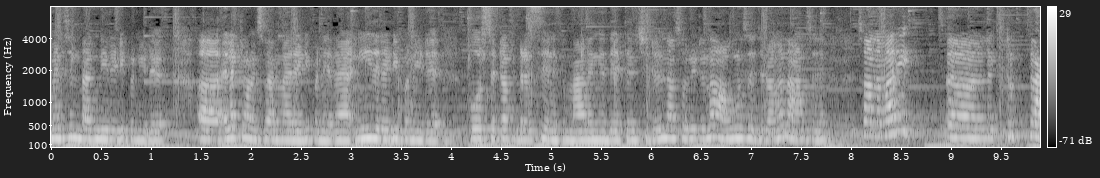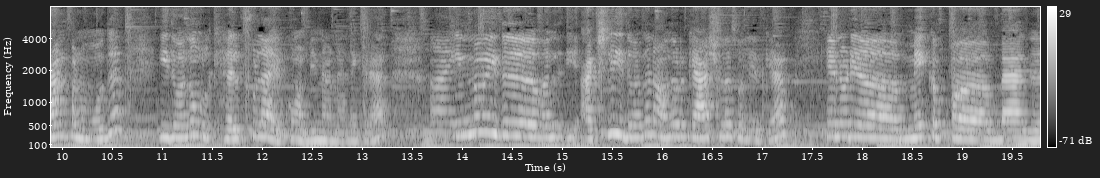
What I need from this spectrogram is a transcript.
மெடிசன் பேக் நீ ரெடி பண்ணிவிடு எலக்ட்ரானிக்ஸ் பேக் நான் ரெடி பண்ணிடுறேன். நீ இதை ரெடி பண்ணிவிடு ஃபோர் செட் ஆஃப் ட்ரெஸ் எனக்கு மேலே இங்கே எடுத்து வச்சுட்டு நான் சொல்லிட்டேன்னா அவங்களும் செஞ்சுருவாங்க நானும் செஞ்சேன் ஸோ அந்த மாதிரி லைக் ட்ரிப் பிளான் பண்ணும்போது இது வந்து உங்களுக்கு ஹெல்ப்ஃபுல்லாக இருக்கும் அப்படின்னு நான் நினைக்கிறேன். இன்னும் இது வந்து ஆக்சுவலி இது வந்து நான் வந்து ஒரு கேஷுவலாக சொல்லியிருக்கேன். என்னுடைய மேக்கப் பேகு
